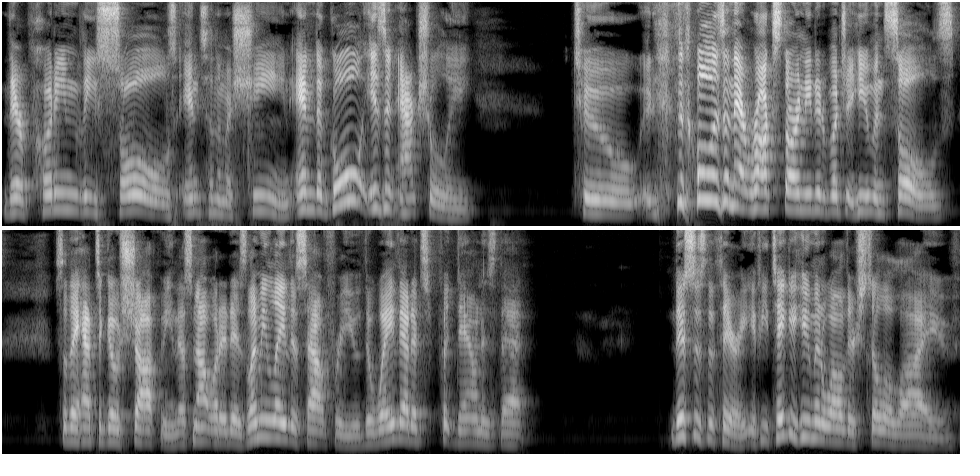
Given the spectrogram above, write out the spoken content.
They're putting these souls into the machine and the goal isn't actually to the goal isn't that Rockstar needed a bunch of human souls So they had to go shopping. That's not what it is. Let me lay this out for you. The way that it's put down is that this is the theory. If you take a human while they're still alive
